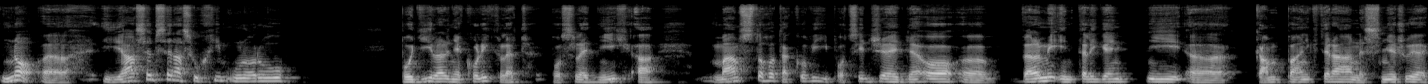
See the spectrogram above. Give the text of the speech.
No, eh, já jsem se na Suchým únoru podílel několik let posledních a mám z toho takový pocit, že jde o eh, velmi inteligentní eh, kampaň, která nesměřuje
